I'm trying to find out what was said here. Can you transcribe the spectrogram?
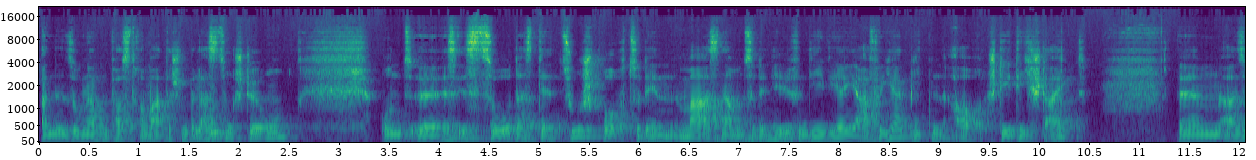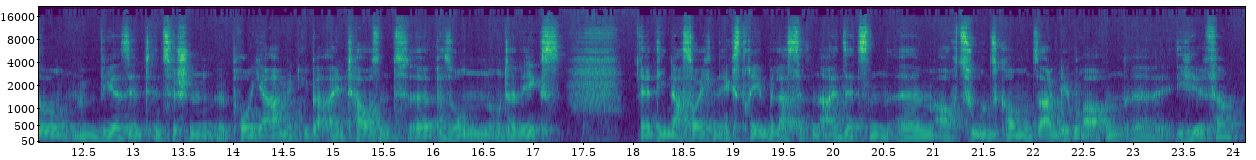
an den sogenannten posttraumatischen Belastungsstörungen. Und äh, es ist so, dass der Zuspruch zu den Maßnahmen, zu den Hilfen, die wir Jahr für Jahr bieten, auch stetig steigt. Ähm, also wir sind inzwischen pro Jahr mit über 1000 äh, Personen unterwegs, äh, die nach solchen extrem belasteten Einsätzen ähm, auch zu uns kommen und sagen, wir mhm. brauchen äh, die Hilfe.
